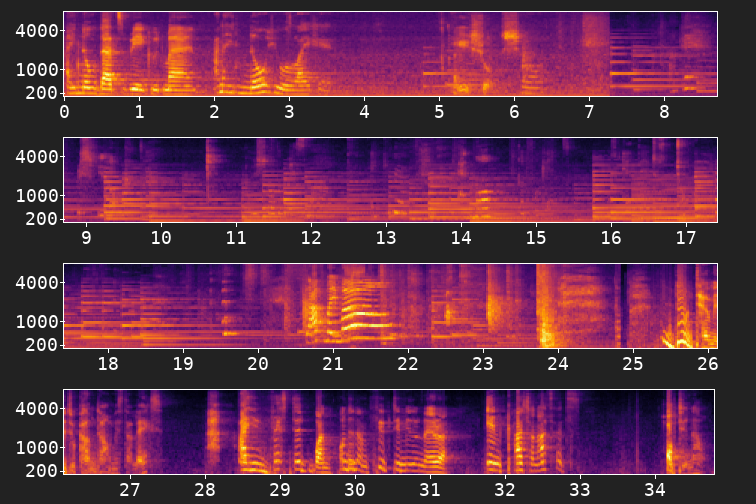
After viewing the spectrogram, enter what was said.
I know that's to be a good man and I know he will like it. Are you sure? Sure. Don't tell me to calm down, Mr. Lex. I invested 150 million naira in cash and assets. Up till now,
